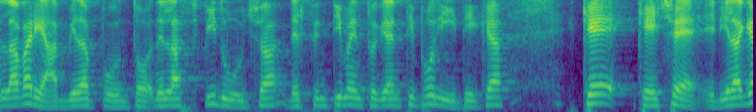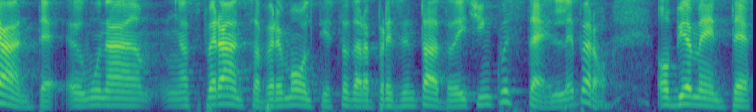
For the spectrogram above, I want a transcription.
la variabile appunto della sfiducia, del sentimento di antipolitica che, che c'è, è dilagante, una, una speranza per molti è stata rappresentata dai 5 Stelle, però ovviamente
